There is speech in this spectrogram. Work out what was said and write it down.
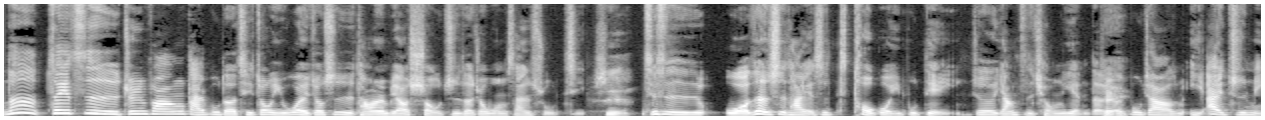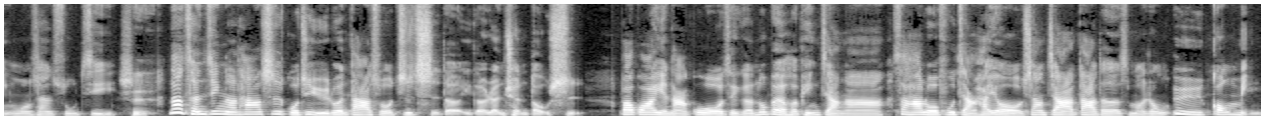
那这一次军方逮捕的其中一位就是台湾人比较熟知的，就翁山书记。是，其实我认识他也是透过一部电影，就是杨紫琼演的，有一部叫什么《以爱之名》，翁山书记。是，那曾经呢，他是国际舆论大家所支持的一个人权斗士，包括也拿过这个诺贝尔和平奖啊、萨哈罗夫奖，还有像加拿大的什么荣誉公民。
